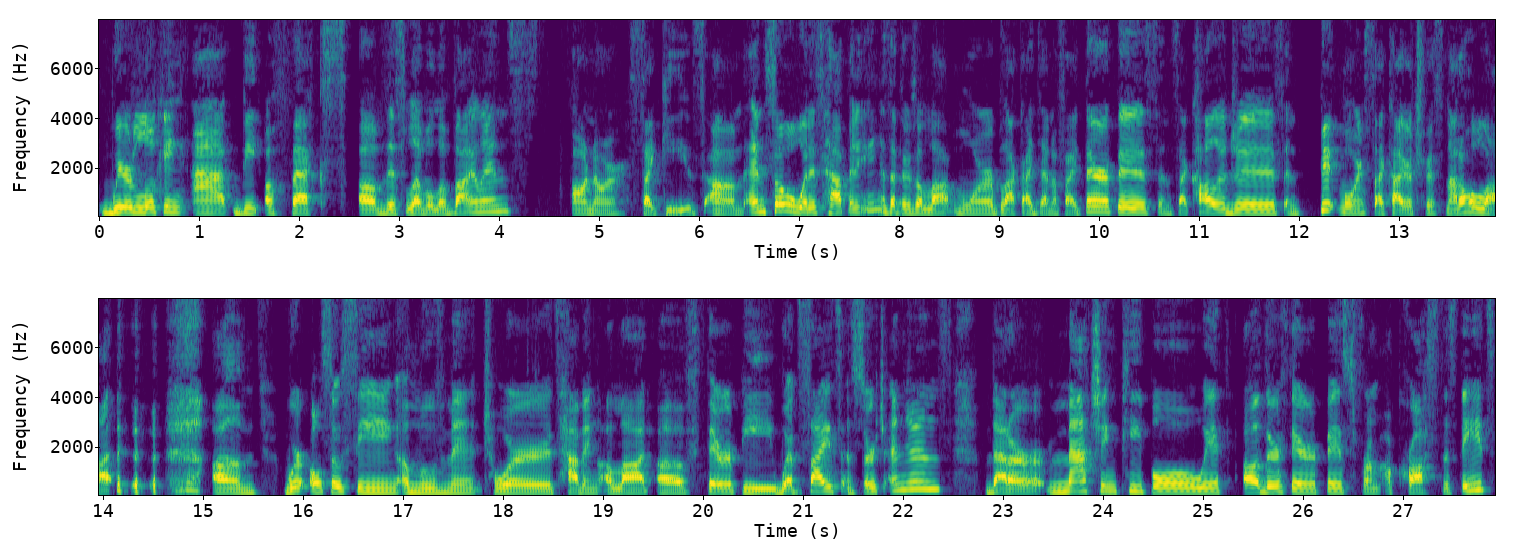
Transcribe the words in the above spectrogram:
we're looking at the effects of this level of violence on our psyches. Um, and so what is happening is that there's a lot more Black identified therapists and psychologists and a bit more psychiatrists, not a whole lot. um, we're also seeing a movement towards having a lot of therapy websites and search engines that are matching people with other therapists from across the states,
